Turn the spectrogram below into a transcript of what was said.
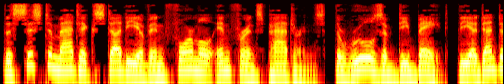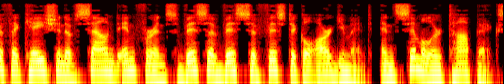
the systematic study of informal inference patterns, the rules of debate, the identification of sound inference vis-a-vis sophistical argument, and similar topics."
